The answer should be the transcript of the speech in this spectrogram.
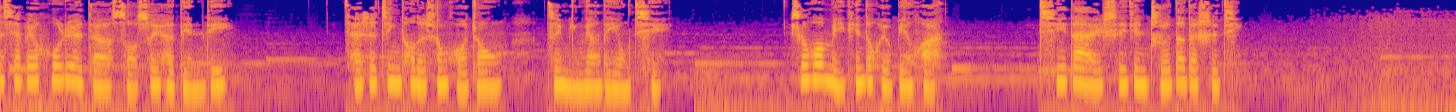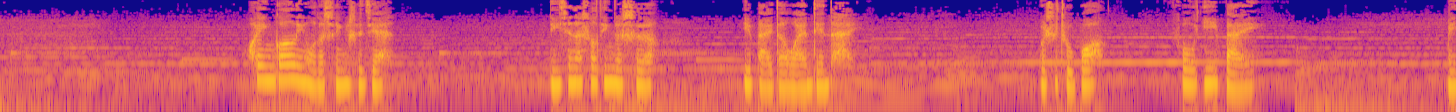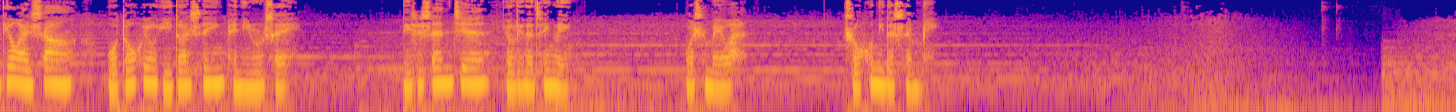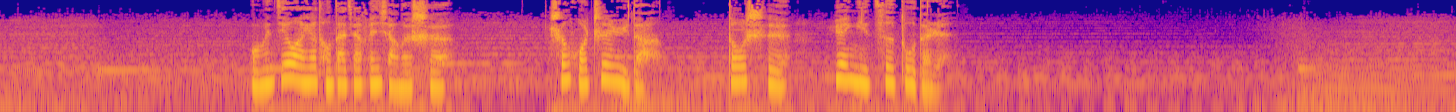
那些被忽略的琐碎和点滴，才是浸透的生活中最明亮的勇气。生活每天都会有变化，期待是一件值得的事情。欢迎光临我的声音世界。您现在收听的是一百的晚安电台，我是主播付一白。每天晚上，我都会用一段声音陪你入睡。你是山间有灵的精灵，我是每晚守护你的神明。我们今晚要同大家分享的是，生活治愈的都是愿意自渡的人。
